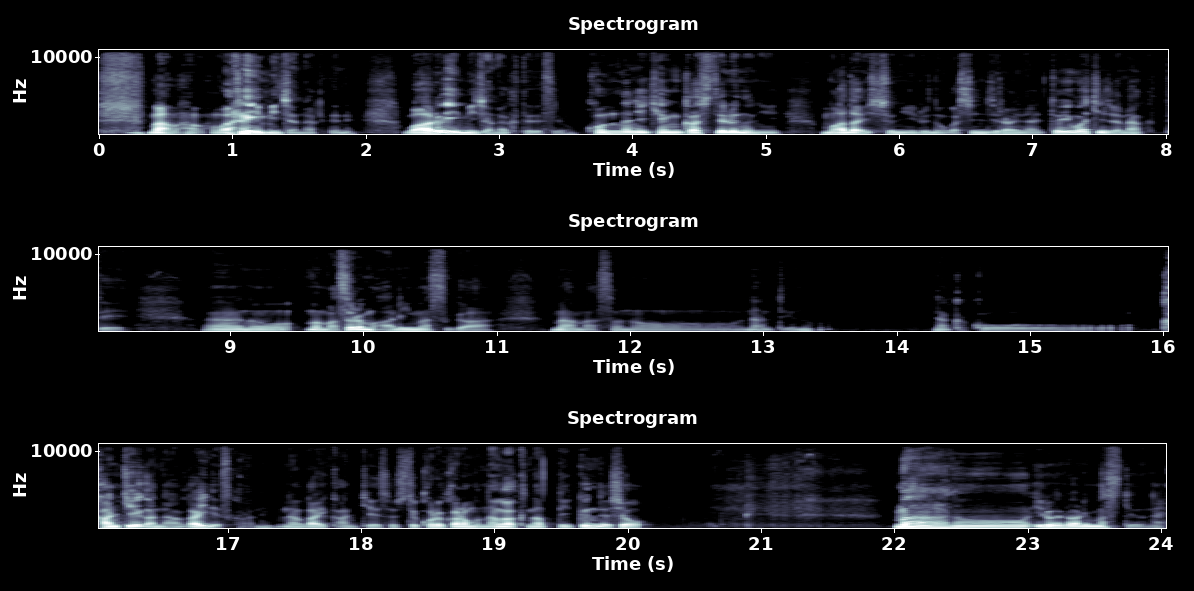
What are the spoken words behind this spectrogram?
まあまあ悪い意味じゃなくてね。悪い意味じゃなくてですよ。こんなに喧嘩してるのにまだ一緒にいるのが信じられないというわけじゃなくてあのまあまあそれもありますがまあまあそのなんていうの？なんかこう関係が長いですからね。長い関係そしてこれからも長くなっていくんでしょう。まああのいろいろありますけどね。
